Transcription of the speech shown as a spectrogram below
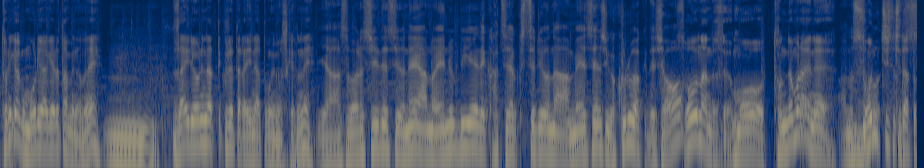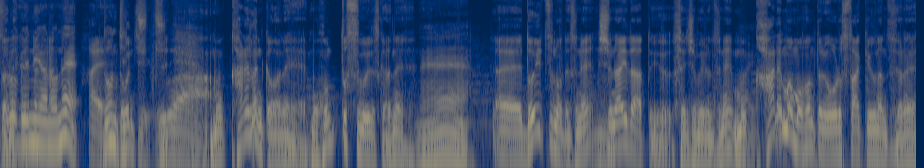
とにかく盛り上げるためのね、材料になってくれたらいいなと思いますけどね。いや素晴らしいですよね。あの NBA で活躍してるような名選手が来るわけでしょ？そうなんですよ。もうとんでもないね。あのドンチッチだとかね。スロベニアのね、はい、ドンチッチ。もう彼なんかはねもう本当すごいですからね。ねえー、ドイツのですね、シュナイダーという選手もいるんですね、もう彼ももう本当にオールスター級なんですよね、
